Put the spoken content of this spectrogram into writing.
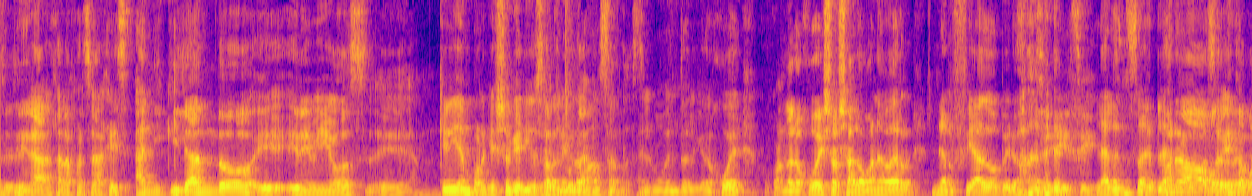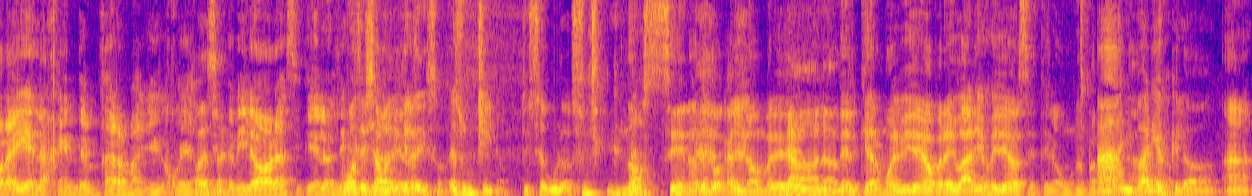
sí, sí. Y nada, están los personajes aniquilando eh, enemigos eh, Qué bien, porque yo quería usar el Necromancer en el momento en el que lo juegue. Cuando lo juegue yo ya lo van a ver nerfeado, pero Sí, sí. la lanza de No, plástico. no, a porque ser- esto por ahí es la gente enferma que juega ser. 20.000 horas y tiene los ¿Cómo se llama el que lo hizo? Es un chino, estoy seguro que es un chino. No sé, no tengo acá el nombre No, del, no. del que armó el video, pero hay varios videos, este era uno en particular. Ah, hay varios que lo. Ah,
